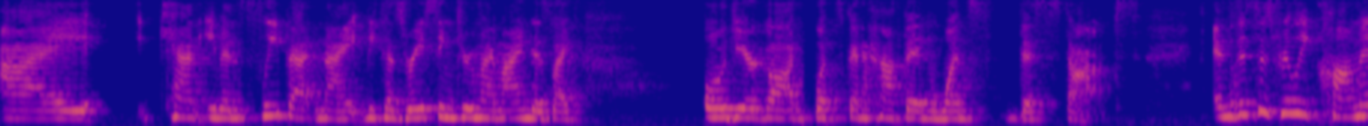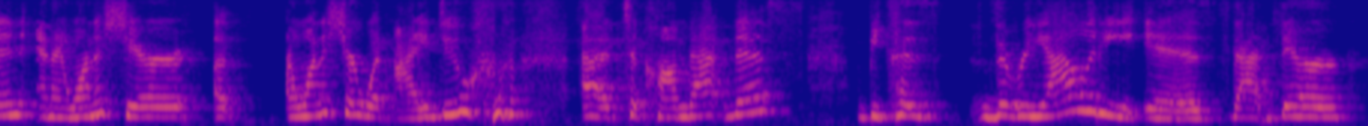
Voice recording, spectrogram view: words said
I can't even sleep at night because racing through my mind is like, oh dear God, what's going to happen once this stops? And this is really common. And I want to share, uh, I want to share what I do uh, to combat this because the reality is that there,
